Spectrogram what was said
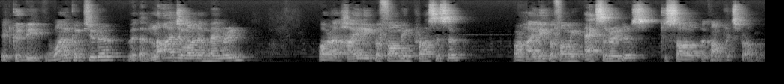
It could be one computer with a large amount of memory or a highly performing processor or highly performing accelerators to solve a complex problem.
